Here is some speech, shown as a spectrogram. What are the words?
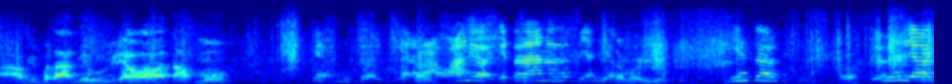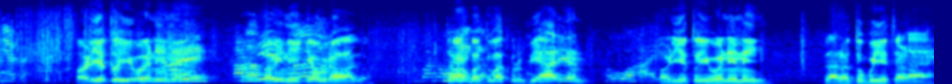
આ બી ભલા આદમી હુઈ રહ્યા હો આવા તાપમાં. અડીએ? તા. તો એવને નહીં. હવે નહીં કેવરાવા દો. તમે બધું વાત કરું. બે હારી ને અડીએ તો ઈવને નહીં. પેલા રતુભાઈએ ચડાયા.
